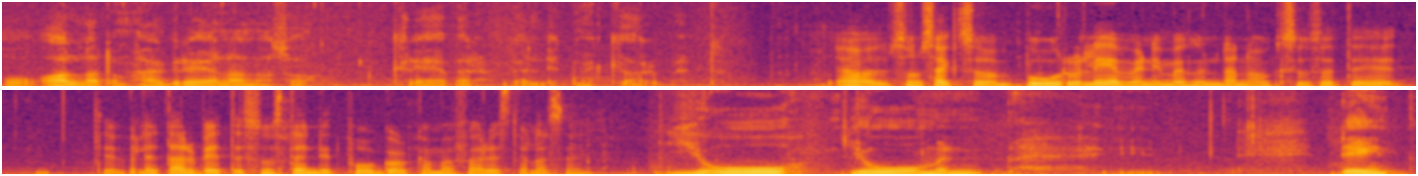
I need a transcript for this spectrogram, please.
Och alla de här grenarna så kräver väldigt mycket arbete. Ja, som sagt så bor och lever ni med hundarna också så det, det är väl ett arbete som ständigt pågår kan man föreställa sig? Jo, jo men det är inte,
